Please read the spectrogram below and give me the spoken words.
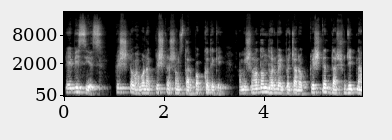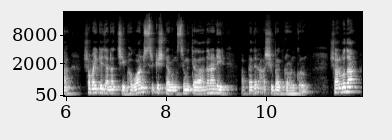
কেবিসিএস, কৃষ্ণ ভাবনা, কৃষ্ণ সংস্থার পক্ষ থেকে আমি সনাতন ধর্মের প্রচারক কৃষ্ণের দাস সুজিত নাহা সবাইকে জানাচ্ছি, ভগবান শ্রীকৃষ্ণ এবং শ্রীমতী রাধারানীর আপনাদের আশীর্বাদ গ্রহণ করুন। সর্বদা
